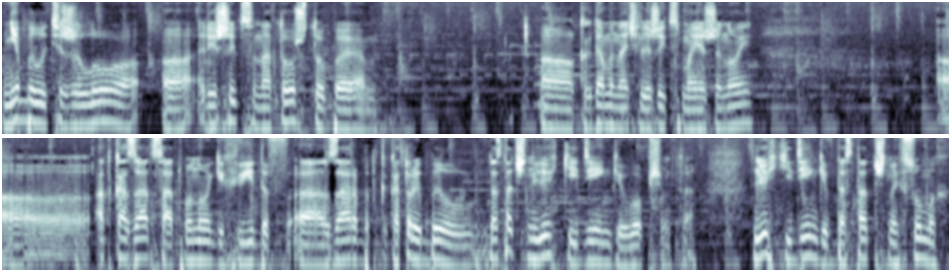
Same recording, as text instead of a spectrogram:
Мне было тяжело э, решиться на то, чтобы, э, когда мы начали жить с моей женой, э, отказаться от многих видов э, заработка, который был достаточно легкие деньги, в общем-то. Легкие деньги в достаточных суммах,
